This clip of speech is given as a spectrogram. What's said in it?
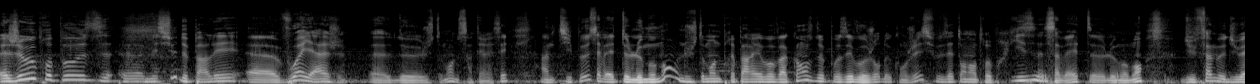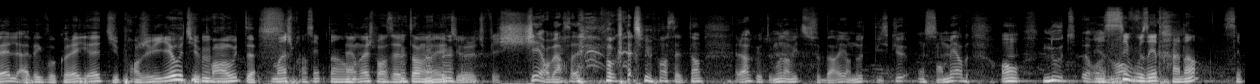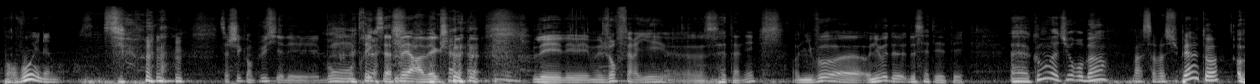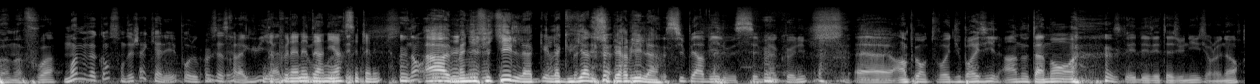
Euh, Je vous propose, euh, messieurs, de parler euh, voyage, euh, de justement de s'intéresser un petit peu. Ça va être le moment justement de préparer vos vacances, de poser vos jours de congé. Si vous êtes en entreprise, ça va être le moment du fameux duel avec vos collègues. Eh, tu prends juillet ou tu Hmm. prends août? Moi, je prends septembre. Ah, Moi, je prends septembre. Ouais, tu, tu fais chier, Robert. Pourquoi tu prends septembre? Alors que tout le monde a envie de se barrer en août puisque on s'emmerde en août. Et Heureusement. si vous êtes radin, c'est pour vous également. Sachez qu'en plus, il y a des bons tricks à faire avec les, les jours fériés euh, cette année au niveau, euh, au niveau de, de cet été. Euh, comment vas-tu, Robin? Bah ça va super et toi? Oh bah ma foi. Moi, mes vacances sont déjà calées. Pour le coup, ça sera la Guyane. Depuis l'année dernière, cette année. Non, Ah, magnifique île, la, la Guyane, super ville. Super Bill, c'est bien connu. Euh, un peu entouré du Brésil, hein, notamment, et des États-Unis sur le nord.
